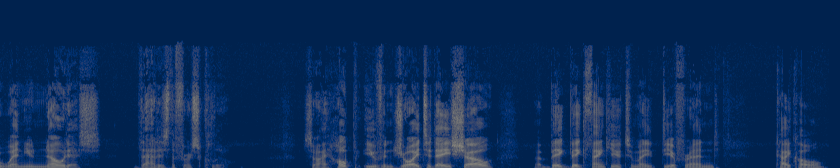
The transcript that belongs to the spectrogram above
when you notice, that is the first clue. So I hope you've enjoyed today's show. A big, big thank you to my dear friend Kai Cole.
